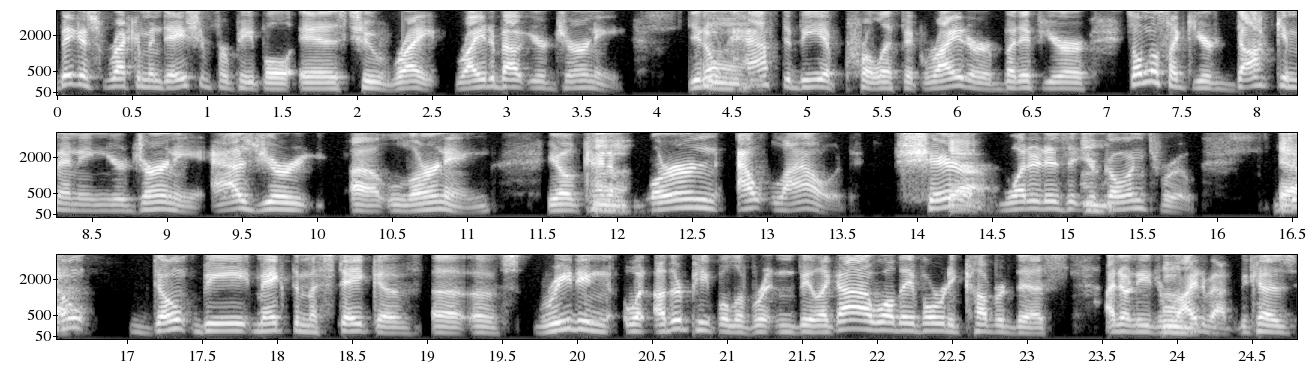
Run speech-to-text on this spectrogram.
biggest recommendation for people is to write write about your journey you don't mm. have to be a prolific writer but if you're it's almost like you're documenting your journey as you're uh, learning you know kind mm. of learn out loud share yeah. what it is that you're mm. going through yeah. don't don't be make the mistake of uh, of reading what other people have written be like ah well they've already covered this i don't need to mm. write about it because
